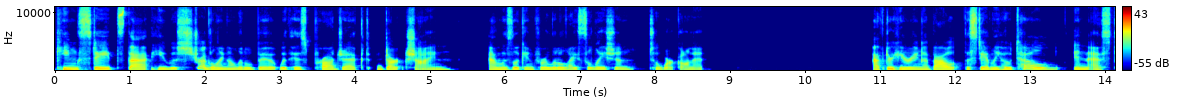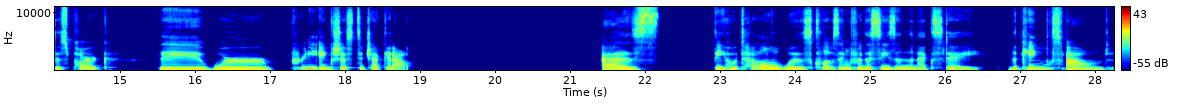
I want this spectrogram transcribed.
King states that he was struggling a little bit with his project Darkshine and was looking for a little isolation to work on it. After hearing about the Stanley Hotel in Estes Park, they were pretty anxious to check it out. As the hotel was closing for the season the next day, the Kings found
